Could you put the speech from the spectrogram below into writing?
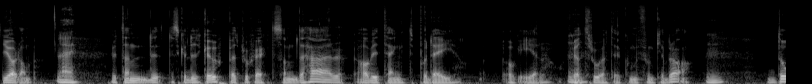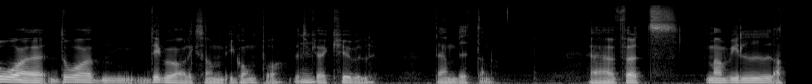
Gör dem. Nej. Utan det, det, ska dyka upp ett projekt som det här har vi tänkt på dig och er. För mm. jag tror att det kommer funka bra. Mm. Då, då, det går jag liksom igång på. Det tycker mm. jag är kul. Den biten. Uh, för att man vill att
